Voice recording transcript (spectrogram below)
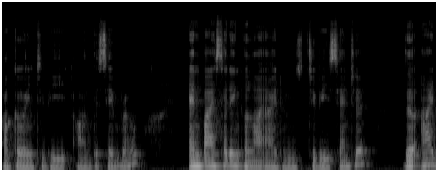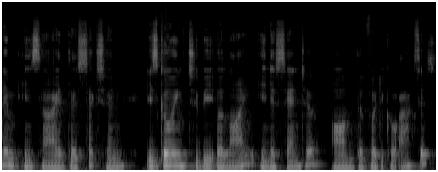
are going to be on the same row. And by setting align items to be center, the item inside the section is going to be aligned in the center on the vertical axis.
